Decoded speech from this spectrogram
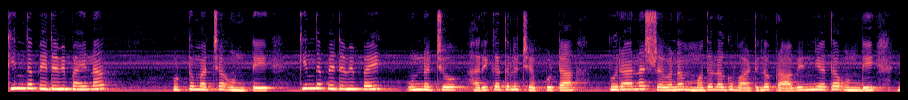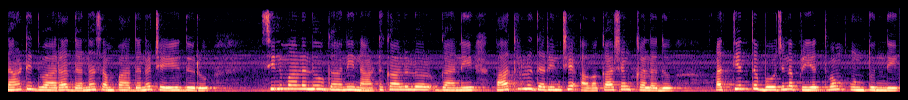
కింద పెదవి పైన పుట్టుమచ్చ ఉంటే కింద పెదవిపై ఉన్నచో హరికథలు చెప్పుట పురాణ శ్రవణం మొదలగు వాటిలో ప్రావీణ్యత ఉండి నాటి ద్వారా ధన సంపాదన చేయుదురు. సినిమాలలో కానీ నాటకాలలో కానీ పాత్రలు ధరించే అవకాశం కలదు. అత్యంత భోజన ప్రియత్వం ఉంటుంది.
